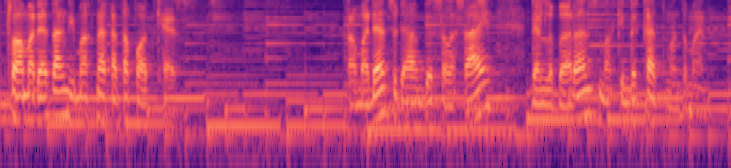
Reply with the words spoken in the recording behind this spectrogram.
Selamat datang di Makna Kata Podcast. Ramadan sudah hampir selesai dan lebaran semakin dekat, teman-teman.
